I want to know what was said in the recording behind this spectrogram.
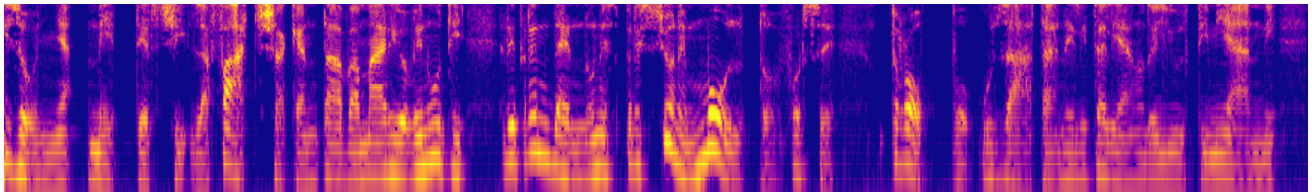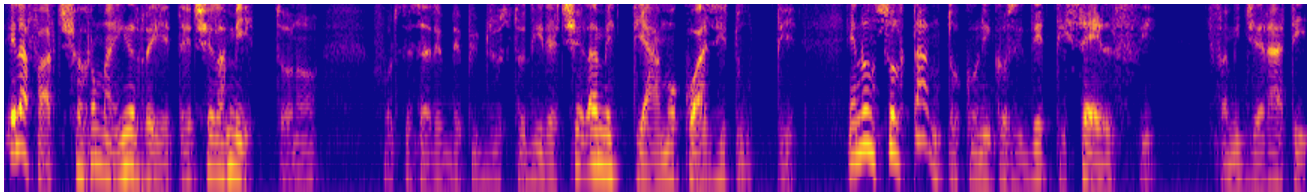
Bisogna metterci la faccia, cantava Mario Venuti, riprendendo un'espressione molto, forse troppo usata nell'italiano degli ultimi anni. E la faccia ormai in rete ce la mettono, forse sarebbe più giusto dire ce la mettiamo quasi tutti. E non soltanto con i cosiddetti selfie, i famigerati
